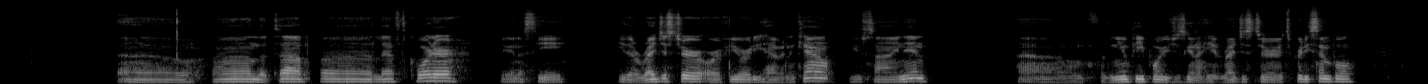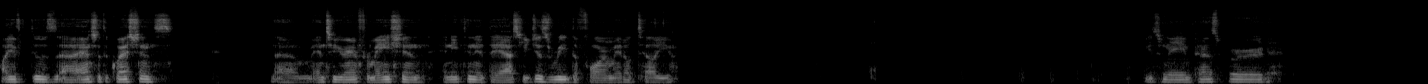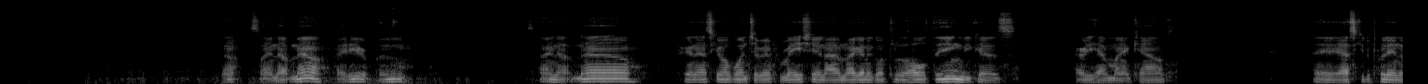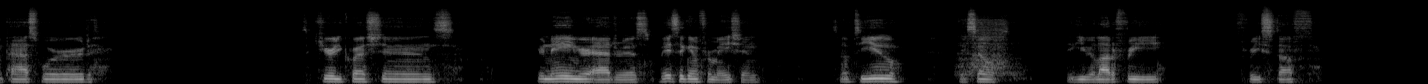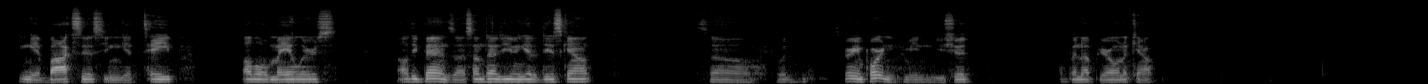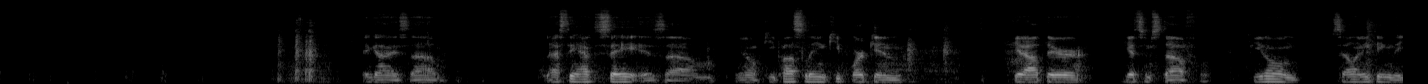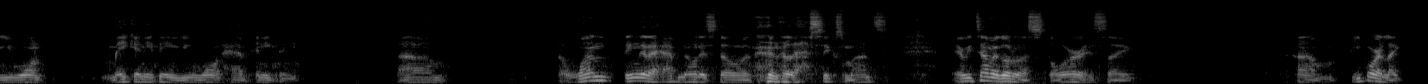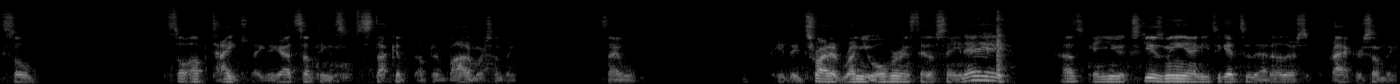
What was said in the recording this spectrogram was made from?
Uh, on the top uh, left corner, you're going to see either register or if you already have an account, you sign in. Um, for the new people, you're just going to hit register. It's pretty simple. All you have to do is uh, answer the questions, um, enter your information, anything that they ask you, just read the form, it'll tell you. Username, password. Oh, sign up now, right here, boom. Sign up now. They're gonna ask you a whole bunch of information. I'm not gonna go through the whole thing because I already have my account. They ask you to put in a password, security questions, your name, your address, basic information. It's up to you. They sell, they give you a lot of free, free stuff. You can get boxes, you can get tape, bubble mailers. All depends. Uh, sometimes you even get a discount. So it would, it's very important. I mean, you should open up your own account. Hey guys, um, last thing I have to say is, um, you know, keep hustling, keep working, get out there, get some stuff. If you don't sell anything, then you won't make anything, you won't have anything. Um, one thing that I have noticed though in the last six months, every time I go to a store, it's like um, people are like so so uptight, like they got something stuck up, up their bottom or something. It's like they, they try to run you over instead of saying, "Hey, how's, can you excuse me? I need to get to that other rack or something."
